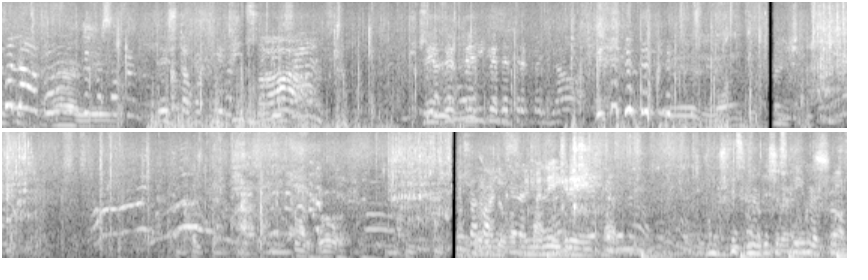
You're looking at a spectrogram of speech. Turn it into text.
para Estava aqui a pintar. Tem a técnica de atrapalhar. Mas na igreja. Vamos ver se não deixa-se cair no chão.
